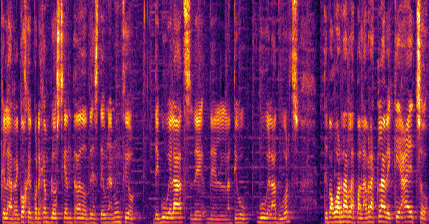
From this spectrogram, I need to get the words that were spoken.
que las recoge, por ejemplo, si ha entrado desde un anuncio de Google Ads, del antiguo Google AdWords, te va a guardar la palabra clave que ha hecho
